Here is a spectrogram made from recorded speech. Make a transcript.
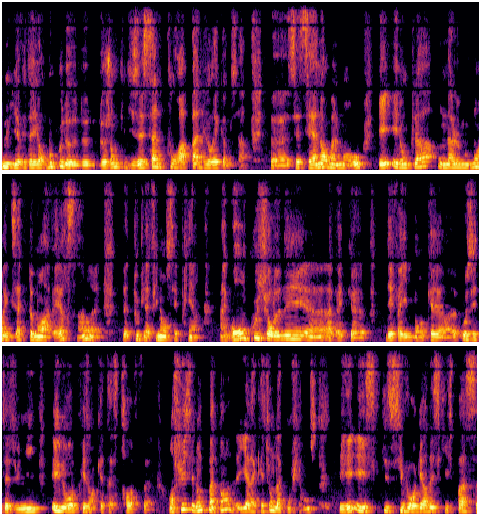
Il y avait d'ailleurs beaucoup de, gens qui disaient ça ne pourra pas durer comme ça, euh, c'est anormalement haut. Et, donc là, on a le mouvement exactement inverse. Hein. Toute la finance est pris un, un gros coup sur le nez euh, avec euh, des faillites bancaires euh, aux États-Unis et une reprise en catastrophe en Suisse. Et donc maintenant, il y a la question de la confiance. Et, et si vous regardez ce qui se passe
